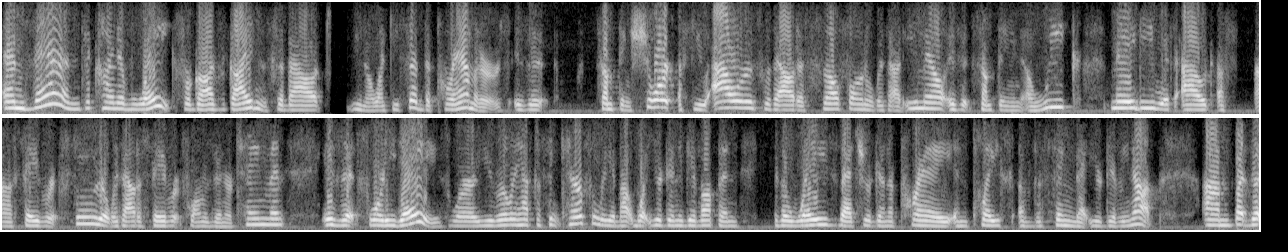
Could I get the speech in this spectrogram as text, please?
And then to kind of wait for God's guidance about, you know, like you said, the parameters. Is it something short, a few hours without a cell phone or without email? Is it something a week, maybe without a, a favorite food or without a favorite form of entertainment? Is it 40 days where you really have to think carefully about what you're going to give up and the ways that you're going to pray in place of the thing that you're giving up? Um, but the,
